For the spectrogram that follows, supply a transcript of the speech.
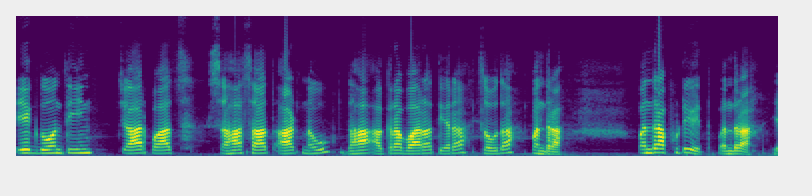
एक दोन तीन चार पाच सहा सात आठ नऊ दहा अकरा बारा तेरा चौदा पंधरा. पंधरा फुटे आहेत पंधरा. एक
